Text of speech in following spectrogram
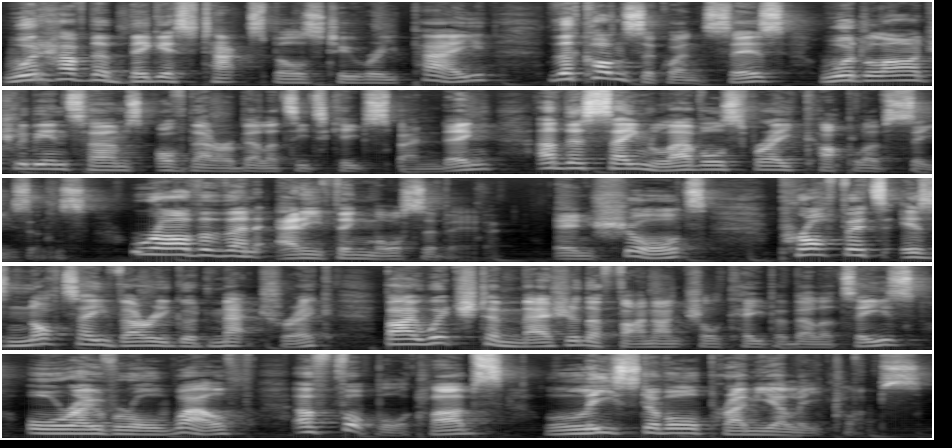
would have the biggest tax bills to repay, the consequences would largely be in terms of their ability to keep spending at the same levels for a couple of seasons, rather than anything more severe. In short, profit is not a very good metric by which to measure the financial capabilities or overall wealth of football clubs, least of all Premier League clubs.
